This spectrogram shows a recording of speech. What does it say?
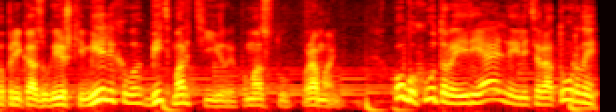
по приказу Гришки Мелехова бить мортиры по мосту в романе. Оба хутора, и реальные, и литературные,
